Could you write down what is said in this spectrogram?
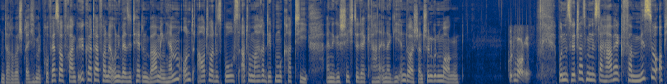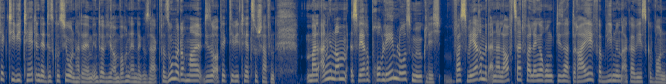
Und darüber spreche ich mit Professor Frank Ükötter von der Universität in Birmingham und Autor des Buchs Atomare Demokratie, eine Geschichte der Kernenergie in Deutschland. Schönen guten Morgen. Guten Morgen. Bundeswirtschaftsminister Habeck vermisse Objektivität in der Diskussion, hat er im Interview am Wochenende gesagt. Versuchen wir doch mal, diese Objektivität zu schaffen. Mal angenommen, es wäre problemlos möglich. Was wäre mit einer Laufzeitverlängerung dieser drei verbliebenen AKWs gewonnen?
